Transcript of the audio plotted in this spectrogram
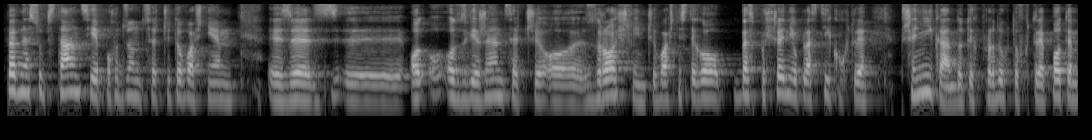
pewne substancje pochodzące czy to właśnie właśnie z, z, od, od zwierzęce, czy z roślin, czy właśnie z tego bezpośrednio plastiku, które przenika do tych produktów, które potem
